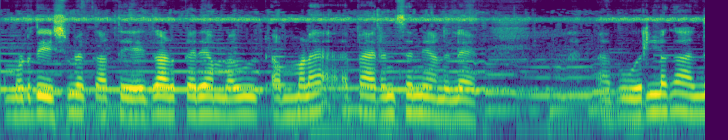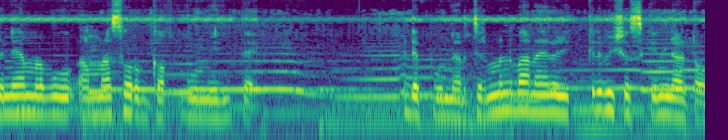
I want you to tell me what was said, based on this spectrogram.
നമ്മുടെ ദേഷ്യം വെക്കാത്ത ഏക ആൾക്കാർ നമ്മളെ നമ്മളെ പാരൻസ് തന്നെയാണ് അല്ലേ അപ്പോൾ ഒരുള്ള കാലം തന്നെ നമ്മളെ നമ്മളെ സ്വർഗം ഭൂമിയിലത്തെ. എന്റെ പുനർജന്മം എന്ന് പറഞ്ഞാൽ ഒരിക്കലും വിശ്വസിക്കുന്നില്ല കേട്ടോ.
